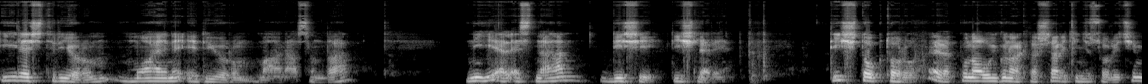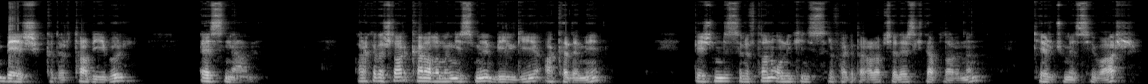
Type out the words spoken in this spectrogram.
iyileştiriyorum, muayene ediyorum manasında. Nihi el esnan dişi, dişleri. Diş doktoru. Evet buna uygun arkadaşlar ikinci soru için B şıkkıdır. Tabibül esnan. Arkadaşlar kanalımın ismi Bilgi Akademi. 5. sınıftan 12. sınıfa kadar Arapça ders kitaplarının tercümesi var.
